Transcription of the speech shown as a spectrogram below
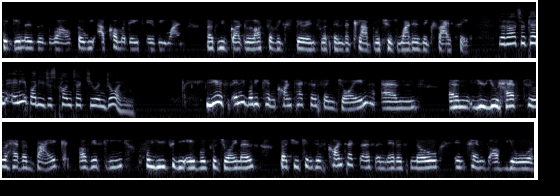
beginners as well. So we accommodate everyone, but we've got lots of experience within the club, which is what is exciting. Lerato, can anybody just contact you and join? Yes, anybody can contact us and join. Um, um, you you have to have a bike, obviously, for you to be able to join us. But you can just contact us and let us know in terms of your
